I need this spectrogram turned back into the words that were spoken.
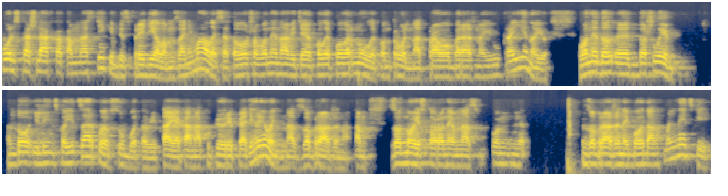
польська шляхта там настільки безпреділом займалася, того що вони навіть е, коли повернули контроль над правобережною Україною, вони до, е, дошли до Іллінської церкви в Суботові, та яка на купюрі 5 гривень в нас зображена. Там з одної сторони в нас зображений Богдан Хмельницький,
